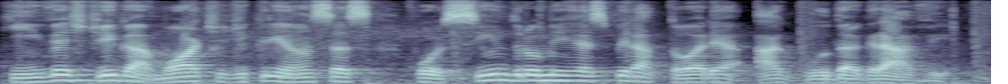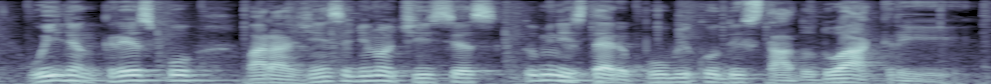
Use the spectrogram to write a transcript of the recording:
que investiga a morte de crianças por síndrome respiratória aguda grave. William Crespo, para a Agência de Notícias do Ministério Público do Estado do Acre.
